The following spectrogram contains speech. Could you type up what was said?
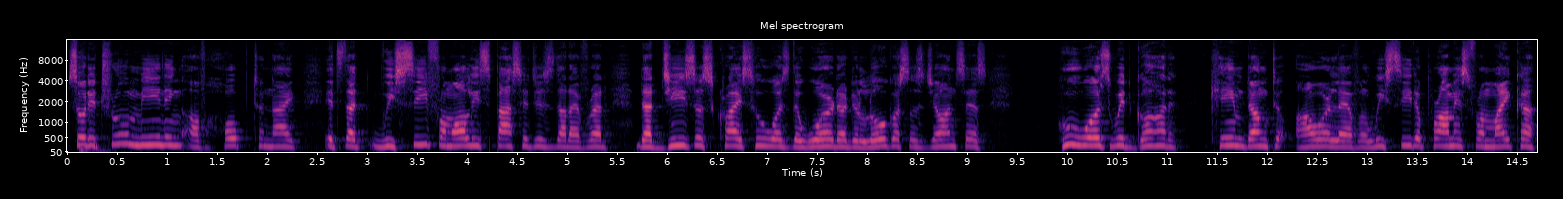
So the true meaning of hope tonight, it's that we see from all these passages that I've read that Jesus Christ, who was the Word or the Logos, as John says, who was with God, came down to our level. We see the promise from Micah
